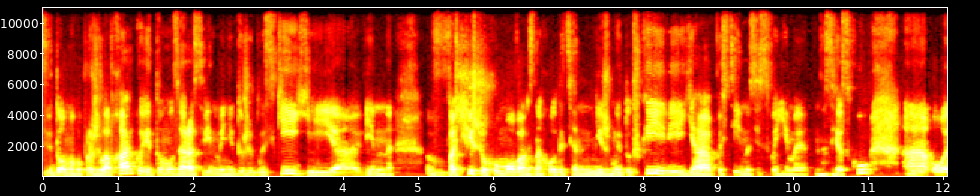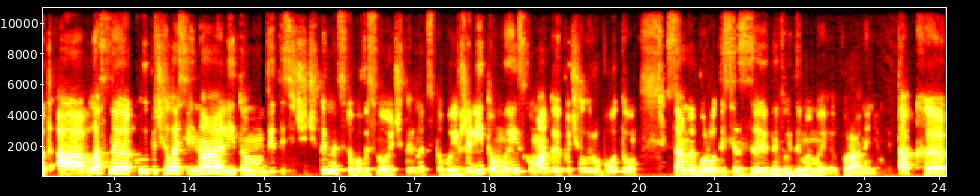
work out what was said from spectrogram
свідомого прожила в Харкові, тому зараз він мені дуже близький і е, він в важчіших умовах знаходиться, ніж ми тут в Києві. Я постійно зі своїми на зв'язку. Е, От, а власне, коли почалась війна літом 2014-го, весною 14-го, і вже літом ми з командою почали роботу саме боротися з невидимими пораненнями. Так е,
